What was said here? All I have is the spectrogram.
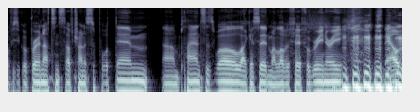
Obviously got bro nuts and stuff trying to support them um, plants as well like i said my love affair for greenery is now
